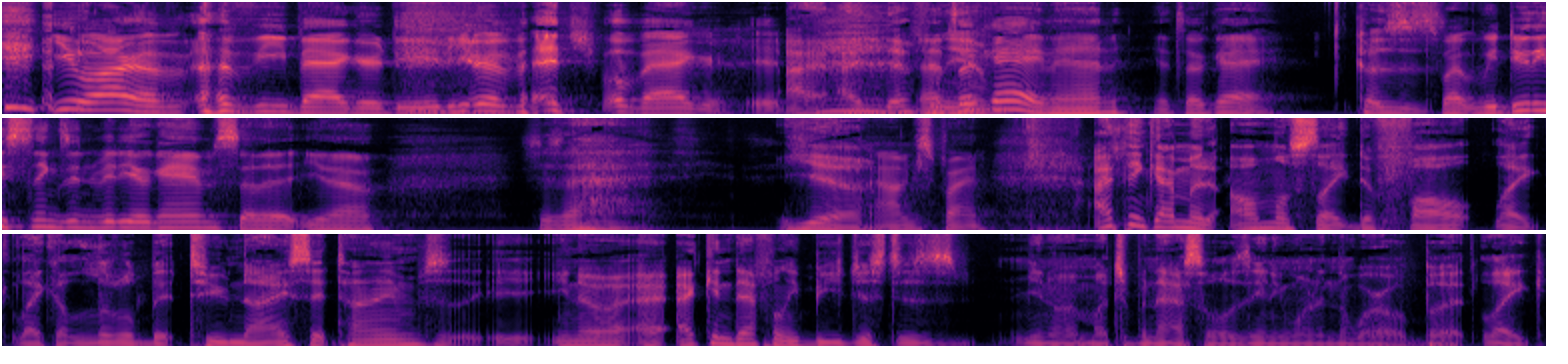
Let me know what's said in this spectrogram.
You are a, a V bagger, dude. You're a vengeful bagger, dude. I, I definitely That's am- okay, man. It's okay. because we do these things in video games so that you know, it's just ah, Yeah. Nah, I'm just playing. I think I'm an almost like default, like like a little bit too nice at times. You know, I, I can definitely be just as you know much of an asshole as anyone in the world, but like.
